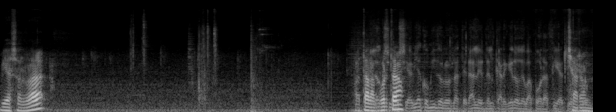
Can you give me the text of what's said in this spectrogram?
Voy a salvar. Pata la puerta. se había comido los laterales del carguero de vapor hacia. Charón.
